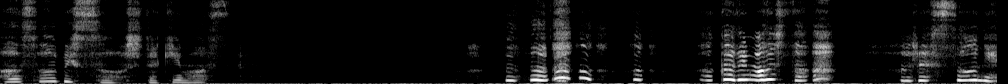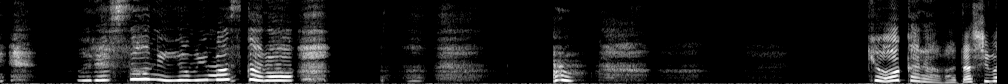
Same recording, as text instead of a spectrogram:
ファンサービスをしてきます。わかりました嬉しそうに嬉しそうに読みますから今日から私は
